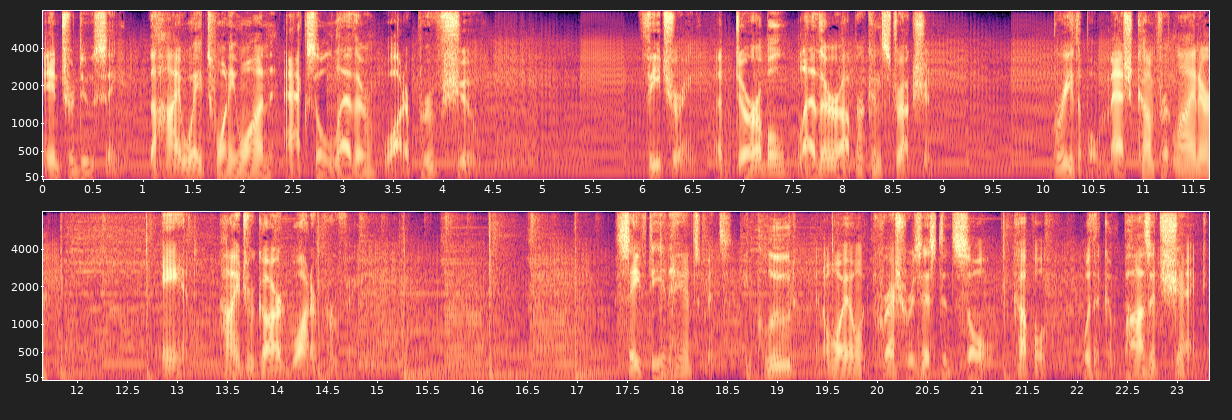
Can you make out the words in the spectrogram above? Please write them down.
Introducing the Highway 21 Axle Leather Waterproof Shoe. Featuring a durable leather upper construction, breathable mesh comfort liner, and HydroGuard waterproofing. Safety enhancements include an oil and crush-resistant sole coupled with a composite shank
